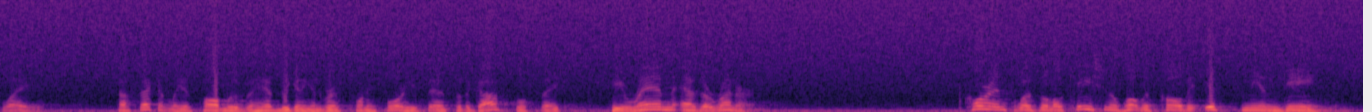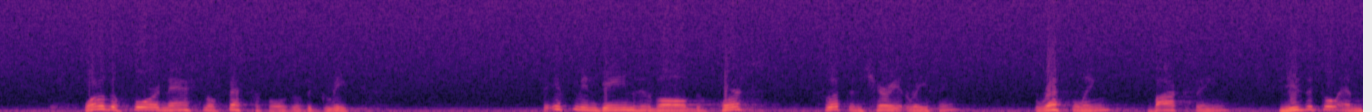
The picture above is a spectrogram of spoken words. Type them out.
slave. Now secondly, as Paul moves ahead beginning in verse 24, he says, for the gospel's sake, he ran as a runner. Corinth was the location of what was called the Isthmian Games, one of the four national festivals of the Greeks. The Isthmian Games involved horse, foot, and chariot racing, wrestling, boxing, musical and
